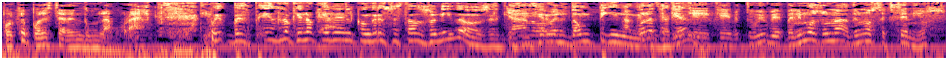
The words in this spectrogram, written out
¿Por qué? Por este adendum laboral que se metió. Pues, pues es lo que no quiere el Congreso de Estados Unidos, el que Ya se no, ver, un dumping Acuérdate que, que, que tuvi- venimos de, una, de unos sexenios,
